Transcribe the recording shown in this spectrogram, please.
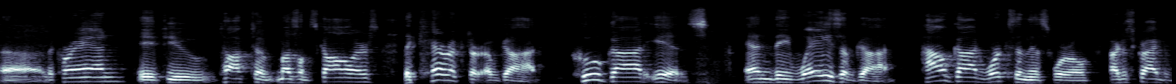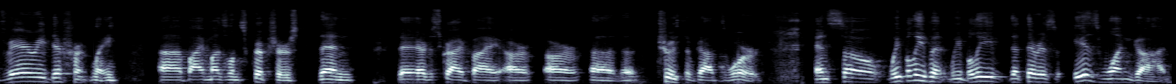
uh, the Quran, if you talk to Muslim scholars, the character of God, who God is, and the ways of God, how God works in this world, are described very differently uh, by Muslim scriptures than they are described by our, our uh, the truth of God's word. And so we believe it. We believe that there is is one God.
